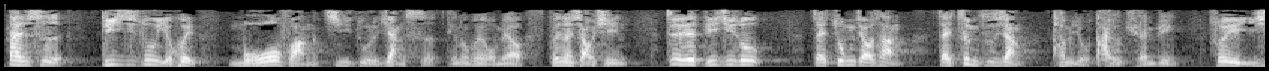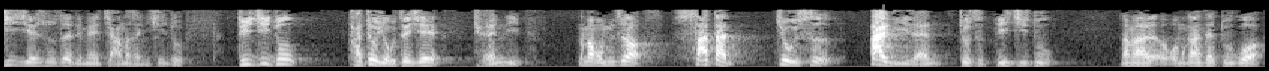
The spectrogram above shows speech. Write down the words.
但是敌基督也会模仿基督的样式，听众朋友，我们要非常小心。这些敌基督在宗教上、在政治上，他们有大有权柄。所以以西结书这里面讲得很清楚，敌基督他就有这些权利。那么我们知道，撒旦就是代理人，就是敌基督。那么我们刚才读过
